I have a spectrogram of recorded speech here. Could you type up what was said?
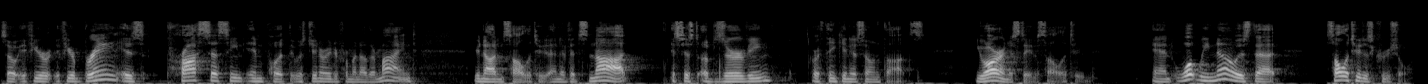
So if your if your brain is processing input that was generated from another mind, you're not in solitude. And if it's not, it's just observing or thinking its own thoughts. You are in a state of solitude. And what we know is that solitude is crucial.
